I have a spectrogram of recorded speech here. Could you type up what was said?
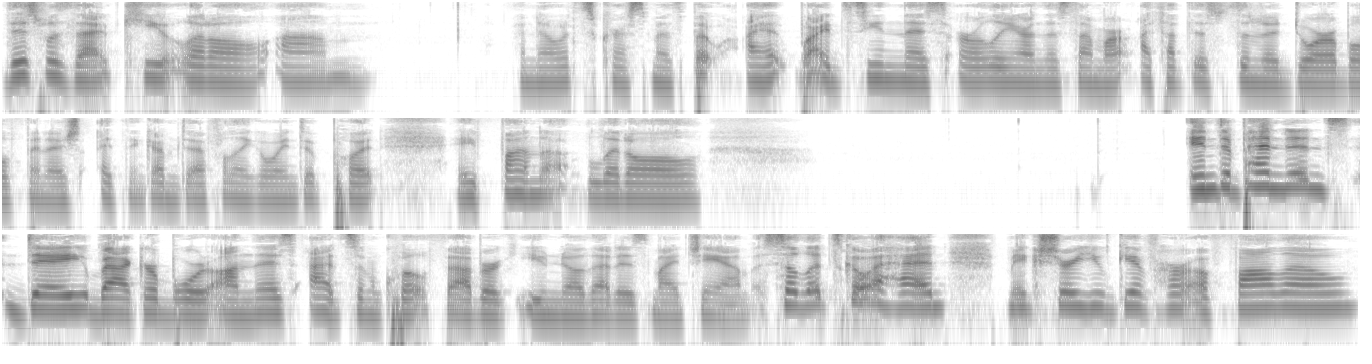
this was that cute little um I know it's Christmas, but I I'd seen this earlier in the summer. I thought this was an adorable finish. I think I'm definitely going to put a fun little Independence Day backer board on this. Add some quilt fabric. You know that is my jam. So let's go ahead. Make sure you give her a follow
